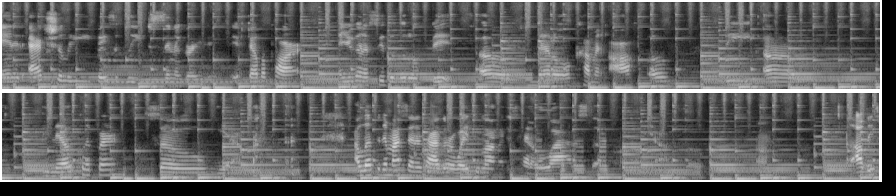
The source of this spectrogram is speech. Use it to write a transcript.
and it actually basically disintegrated. It fell apart and you're going to see the little bits of metal coming off of the, um, the nail clipper. So yeah. I left it in my sanitizer way too long. I just had a lot of stuff um, all these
